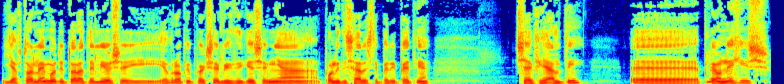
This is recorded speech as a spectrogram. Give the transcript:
Γι' αυτό λέμε ότι τώρα τελείωσε η Ευρώπη που εξελίχθηκε σε μια πολύ δυσάρεστη περιπέτεια, σε εφιάλτη. Ε, πλέον έχεις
